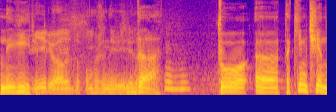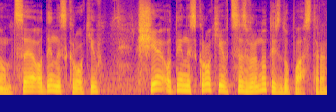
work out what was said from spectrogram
невірю. Вірю, але допоможе не вірю. Да. То е, таким чином це один із кроків. Ще один із кроків це звернутися до пастора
